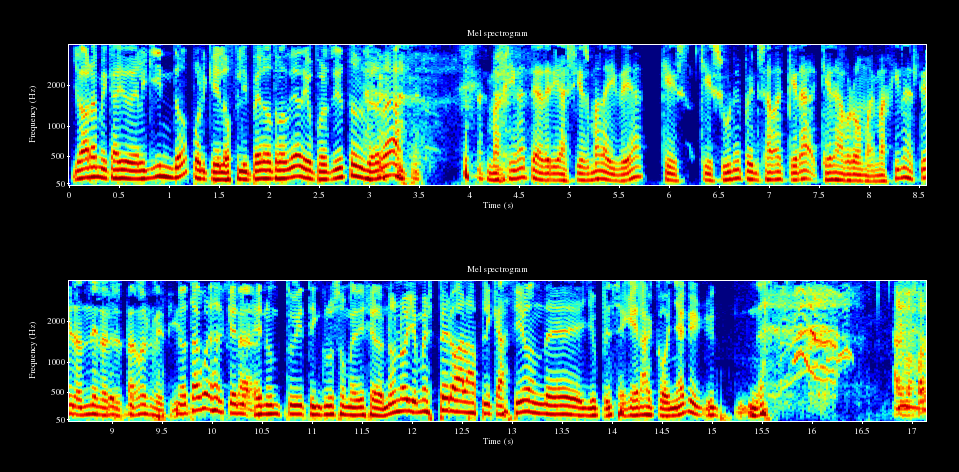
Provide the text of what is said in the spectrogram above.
yo ahora me he caído del guindo porque lo flipé el otro día digo pues si esto es verdad. Imagínate, Adrián, si es mala idea, que, que Sune pensaba que era, que era broma. Imagínate dónde nos estamos metidos. ¿No te acuerdas que en- en, un tuit incluso me dijeron, no, no, yo me espero a la aplicación de... Yo pensé que era coña, que... A lo mejor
